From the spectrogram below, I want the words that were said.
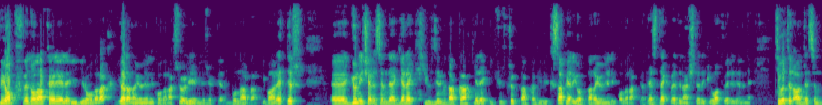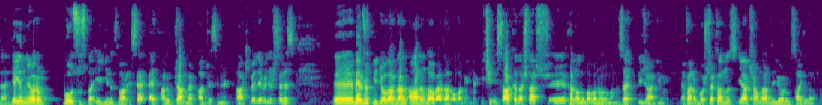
Biop ve Dolar TL ile ilgili olarak yarına yönelik olarak söyleyebileceklerim bunlardan ibarettir. E, gün içerisinde gerek 120 dakika gerek 240 dakika gibi kısa periyotlara yönelik olarak da destek ve dirençleri pivot verilerini Twitter adresimden yayınlıyorum. Bu hususta ilginiz var ise @halukcanberk adresimi takip edebilirsiniz. E, mevcut videolardan anında haberdar olabilmek için ise arkadaşlar e, kanalıma abone olmanızı rica ediyorum. Efendim hoşçakalınız, iyi akşamlar diliyorum saygılarımla.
